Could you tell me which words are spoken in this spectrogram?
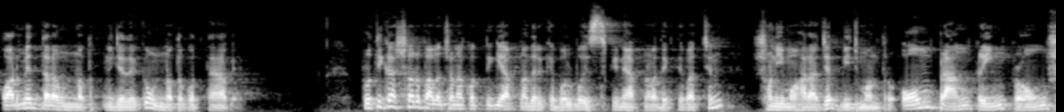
কর্মের দ্বারা উন্নত, নিজেদেরকে উন্নত করতে হবে। প্রতিকার স্বরূপ আলোচনা করতে গিয়ে আপনাদেরকে বলব, স্ক্রিনে আপনারা দেখতে পাচ্ছেন শনি মহারাজের বীজ মন্ত্র। ওম প্রাং প্রিং প্রং স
